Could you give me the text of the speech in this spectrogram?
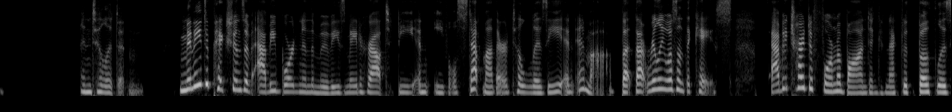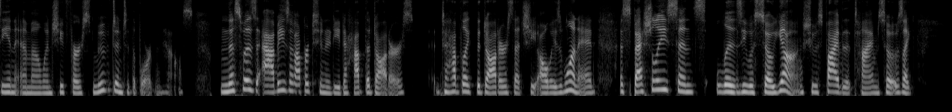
until it didn't. Many depictions of Abby Borden in the movies made her out to be an evil stepmother to Lizzie and Emma, but that really wasn't the case. Abby tried to form a bond and connect with both Lizzie and Emma when she first moved into the Borden house. And this was Abby's opportunity to have the daughters, to have like the daughters that she always wanted, especially since Lizzie was so young. She was five at the time. So it was like,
